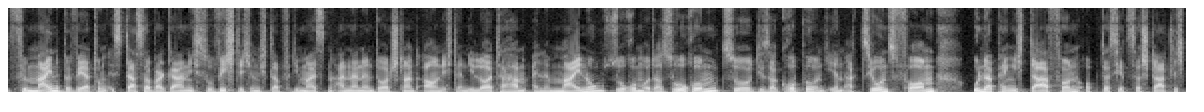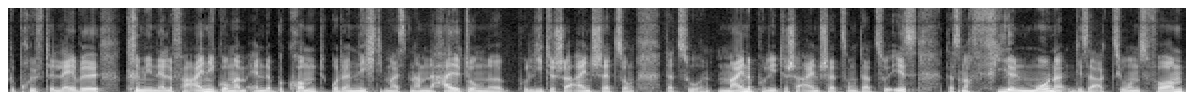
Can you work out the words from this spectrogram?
Für meine Bewertung ist das aber gar nicht so wichtig und ich glaube für die meisten anderen in Deutschland auch nicht, denn die Leute haben eine Meinung, so rum oder so rum, zu dieser Gruppe und ihren Aktionsformen, unabhängig davon, ob das jetzt das staatlich geprüfte Label kriminelle Vereinigung am Ende bekommt oder nicht. Die meisten haben eine Haltung, eine politische Einschätzung dazu. Und meine politische Einschätzung dazu ist, dass nach vielen Monaten dieser Aktionsform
